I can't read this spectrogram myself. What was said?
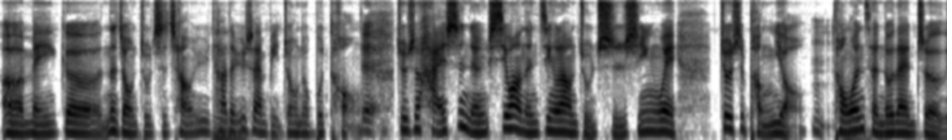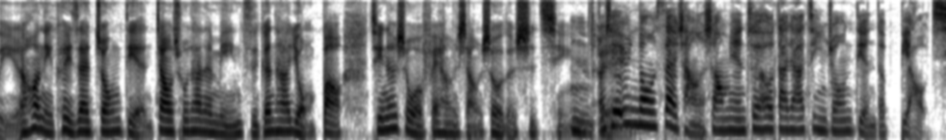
呃每一个那种主持场域，它的预算比重都不同。对，就是还是能希望能尽量主持，是因为就是朋友，嗯同温层都在这里，然后你可以在终点叫出他的名字，跟他拥抱，其实那是我非常享受的事情。嗯，而且运动赛场上面，最后大家进终点的表情。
